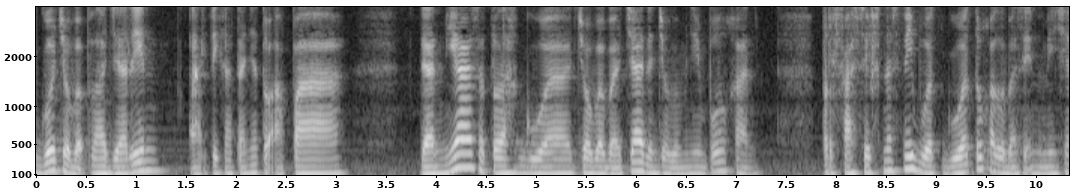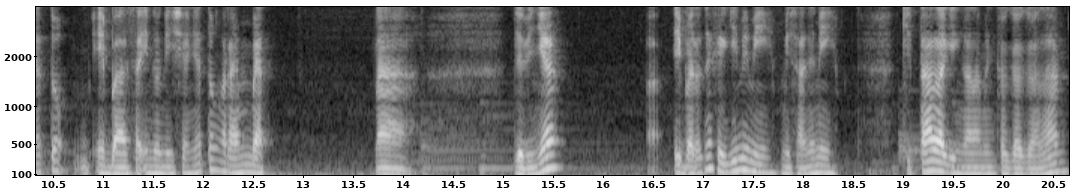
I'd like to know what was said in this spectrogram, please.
gue coba pelajarin arti katanya tuh apa. Dan ya setelah gue coba baca dan coba menyimpulkan, pervasiveness nih buat gue tuh kalau bahasa Indonesia tuh, eh bahasa Indonesianya tuh ngerembet. Nah, jadinya eh, ibaratnya kayak gini nih, misalnya nih, kita lagi ngalamin kegagalan,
